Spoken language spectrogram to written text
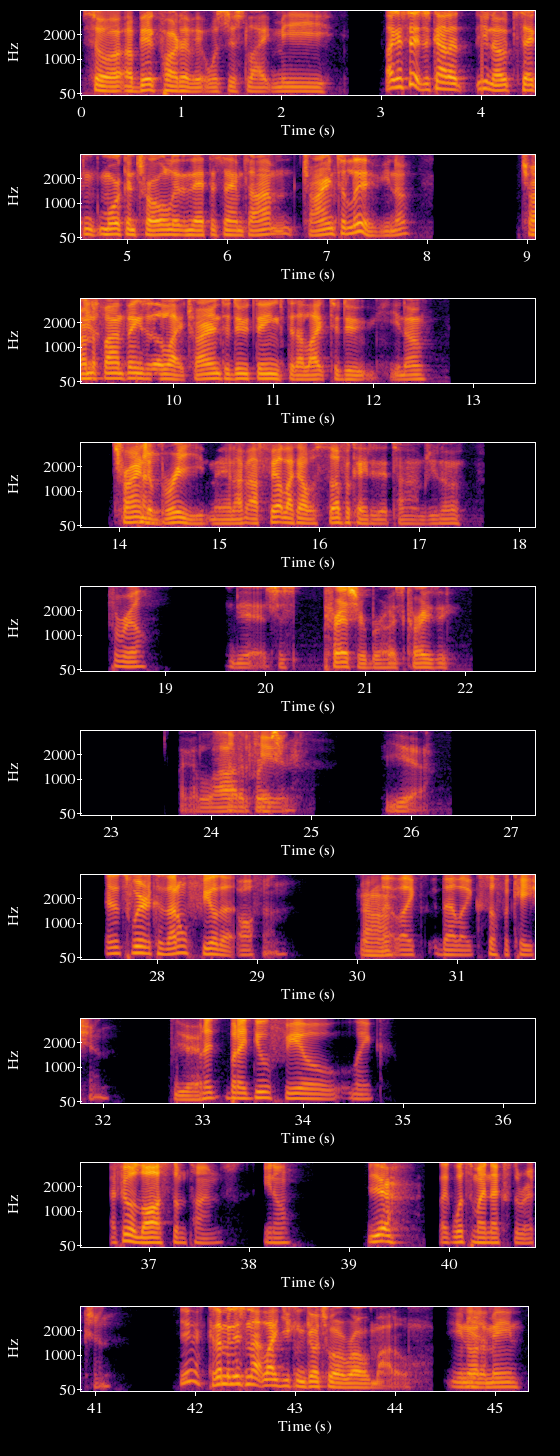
So, a, a big part of it was just like me, like I said, just kind of, you know, taking more control and at the same time trying to live, you know? Trying Yeah. to find things that I like, trying to do things that I like to do, you know? Trying to Kinda- breathe, man. I, I felt like I was suffocated at times, you know? for real. Yeah, it's just pressure, bro. It's crazy. Like a lot of pressure. Yeah. And it's weird because I don't feel that often. Uh huh. That like that like suffocation. Yeah. But I but I do feel like I feel lost sometimes. You know, Yeah. like what's my next direction? Yeah. Cause I mean, it's not like you can go to a role model. You know what I mean?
